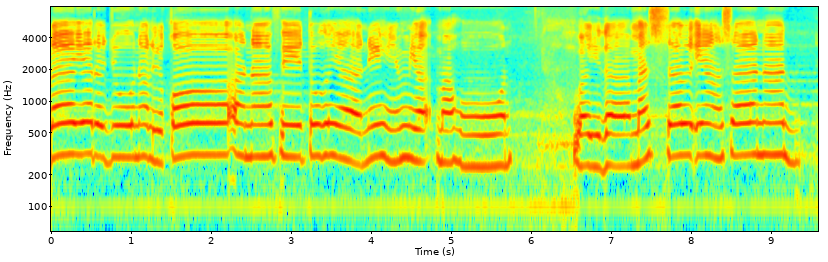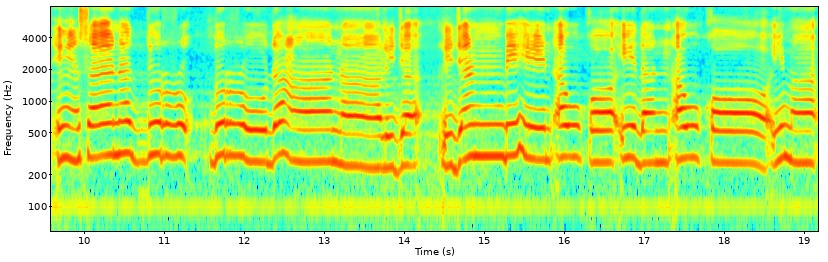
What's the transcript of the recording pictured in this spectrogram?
لا يرجون لقاءنا في طغيانهم يأمهون وإذا مس الإنسان إنسان الضر ضر دعانا لجنبه أو قائدا أو قائما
